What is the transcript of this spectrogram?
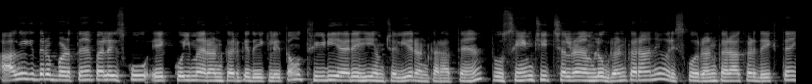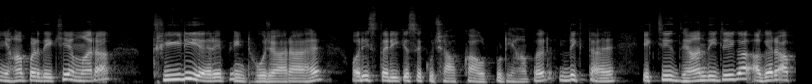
आगे की तरफ़ बढ़ते हैं, पहले इसको एक कोई मैं रन करके देख लेता हूँ थ्री डी एरे ही हम चलिए रन कराते हैं। तो सेम चीज़ चल रहा है, हम लोग रन कराने और इसको रन करा कर देखते हैं। यहाँ पर देखिए, हमारा थ्री डी एरे प्रिंट हो जा रहा है। और इस तरीके से कुछ आपका आउटपुट यहाँ पर दिखता है। एक चीज़ ध्यान दीजिएगा, अगर आप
